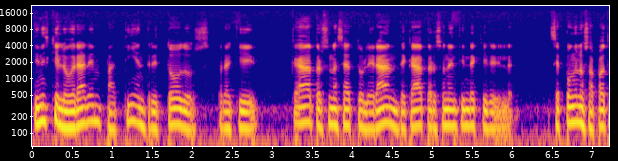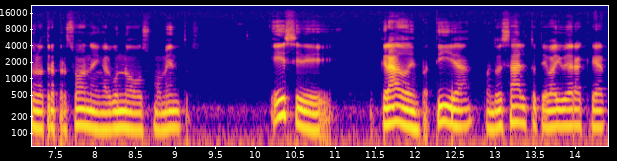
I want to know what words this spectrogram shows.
Tienes que lograr empatía entre todos para que cada persona sea tolerante, cada persona entienda que se ponga en los zapatos de la otra persona en algunos momentos. Ese grado de empatía, cuando es alto, te va a ayudar a crear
